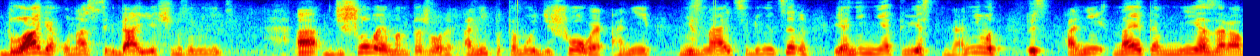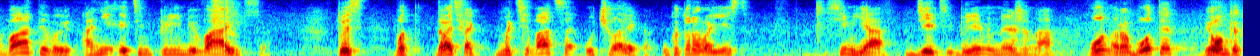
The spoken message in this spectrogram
Благо, у нас всегда есть чем заменить. А дешевые монтажеры, они потому и дешевые, они не знают себе ни цену, и они не ответственны. Они вот, то есть они на этом не зарабатывают, они этим перебиваются. То есть вот давайте так, мотивация у человека, у которого есть семья, дети, беременная жена, он работает, и он как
